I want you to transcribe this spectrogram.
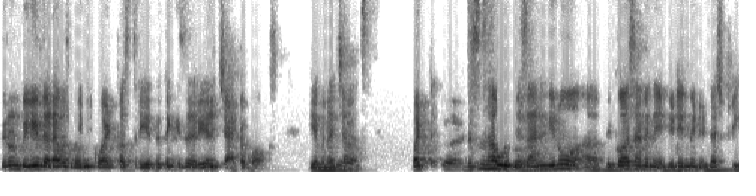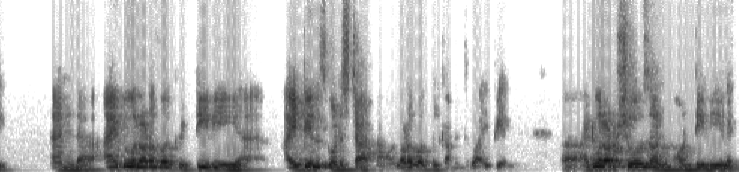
We don't believe that I was very quiet for three years. The thing is a real chatterbox given a chance. But this is how it is. And, you know, uh, because I'm in the entertainment industry and uh, I do a lot of work with TV, uh, IPL is going to start now. A lot of work will come in through IPL. Uh, I do a lot of shows on, on TV, like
